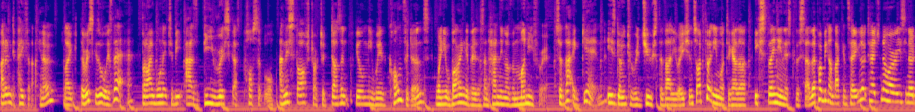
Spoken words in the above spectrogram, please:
I don't need to pay for that, you know? Like, the risk is always there, but I want it to be as de-risked as possible. And this staff structure doesn't fill me with confidence when you're buying a business and handing over money for it. So that again is going to reduce the valuation. So I've put an email together explaining this to the seller. They'll probably come back and say, look, Tej, no worries, you know,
